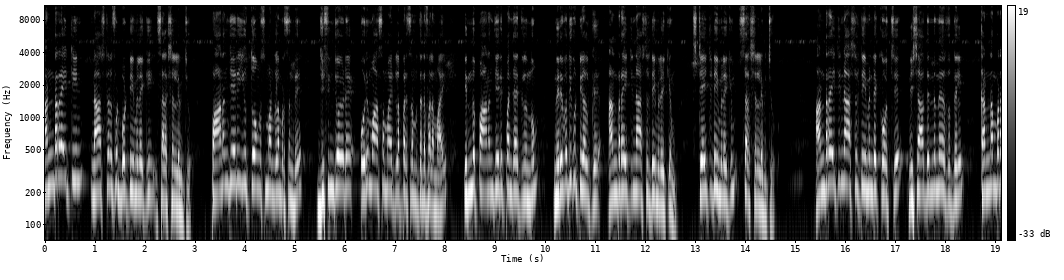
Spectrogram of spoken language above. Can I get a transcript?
അണ്ടർ എയ്റ്റീൻ നാഷണൽ ഫുട്ബോൾ ടീമിലേക്ക് സെലക്ഷൻ ലഭിച്ചു. പാണഞ്ചേരി യൂത്ത് കോൺഗ്രസ് മണ്ഡലം പ്രസിഡന്റ് ജിഫിൻ ജോയുടെ ഒരു മാസമായിട്ടുള്ള പരിശ്രമത്തിന്റെ ഫലമായി ഇന്ന് പാണഞ്ചേരി പഞ്ചായത്തിൽ നിന്നും നിരവധി കുട്ടികൾക്ക് അണ്ടർ എയ്റ്റീൻ നാഷണൽ ടീമിലേക്കും സ്റ്റേറ്റ് ടീമിലേക്കും സെലക്ഷൻ ലഭിച്ചു. അണ്ടർ എയ്റ്റീൻ നാഷണൽ ടീമിന്റെ കോച്ച് നിഷാദിന്റെ നേതൃത്വത്തിൽ കണ്ണമ്പറ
